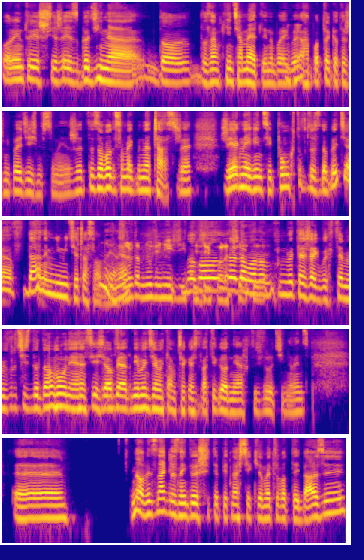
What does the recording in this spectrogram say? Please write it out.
orientujesz się, że jest godzina do, do zamknięcia mety, no bo jakby, Mhm. a bo tego też nie powiedzieliśmy w sumie, że te zawody są jakby na czas, że, że jak najwięcej punktów do zdobycia w danym limicie czasowym. No jasne, nie? żeby tam ludzie nie jeździli No bo po wiadomo, no, my też jakby chcemy wrócić do domu, nie, zjeść obiad, nie będziemy tam czekać dwa tygodnie, aż ktoś wróci, no więc e, no więc nagle znajdujesz się te 15 kilometrów od tej bazy,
